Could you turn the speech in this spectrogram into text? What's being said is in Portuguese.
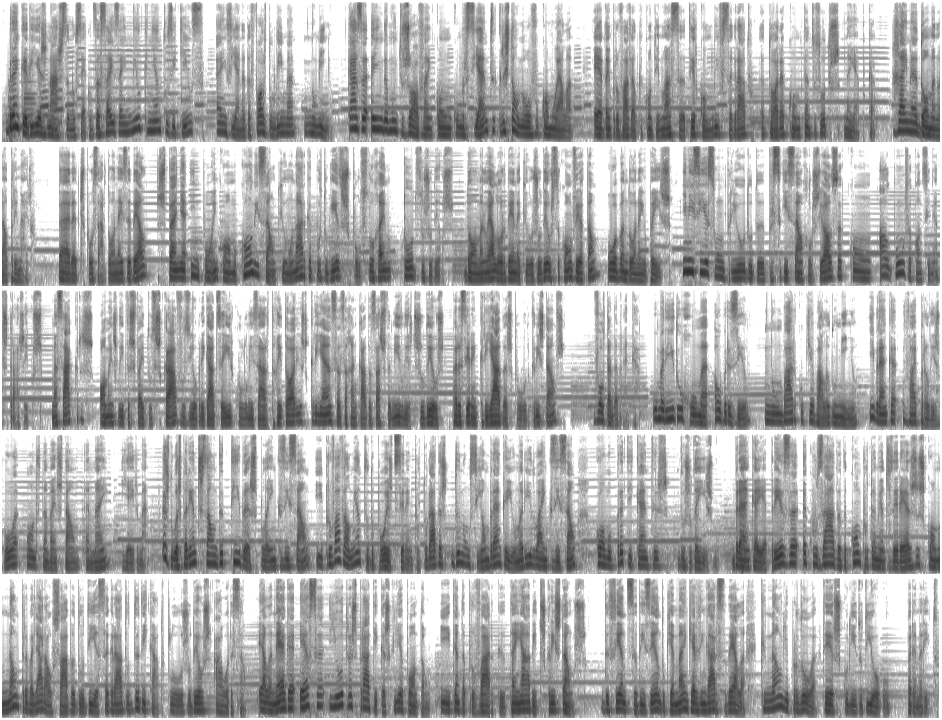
Branca Dias nasce no século XVI, em 1515, em Viana da Foz do Lima, no Minho. Casa ainda muito jovem com um comerciante cristão novo como ela. É bem provável que continuasse a ter como livro sagrado a Tora, como tantos outros na época. Reina Dom Manuel I. Para desposar Dona Isabel, Espanha impõe como condição que o monarca português expulse do reino todos os judeus. Dom Manuel ordena que os judeus se convertam ou abandonem o país. Inicia-se um período de perseguição religiosa com alguns acontecimentos trágicos. Massacres, homens livres feitos escravos e obrigados a ir colonizar territórios, crianças arrancadas às famílias de judeus para serem criadas por cristãos. Voltando a Branca. O marido ruma ao Brasil num barco que abala do Minho e Branca vai para Lisboa, onde também estão a mãe e a irmã. As duas parentes são detidas pela Inquisição e, provavelmente depois de serem torturadas, denunciam Branca e o marido à Inquisição como praticantes do judaísmo. Branca é presa, acusada de comportamentos hereges, como não trabalhar ao sábado, dia sagrado dedicado pelos judeus à oração. Ela nega essa e outras práticas que lhe apontam e tenta provar que tem hábitos cristãos, Defende-se dizendo que a mãe quer vingar-se dela, que não lhe perdoa ter escolhido Diogo para marido.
